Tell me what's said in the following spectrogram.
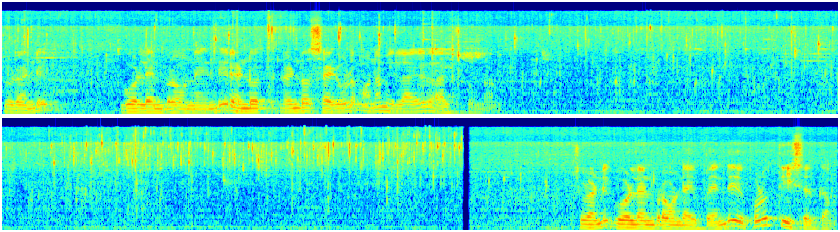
చూడండి గోల్డెన్ బ్రౌన్ అయింది. రెండో రెండో సైడ్ కూడా మనం ఇలాగే కాల్చుకుందాం. చూడండి గోల్డెన్ బ్రౌన్ అయిపోయింది. ఇప్పుడు తీసేద్దాం.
